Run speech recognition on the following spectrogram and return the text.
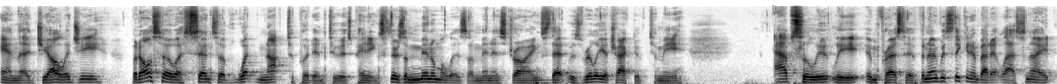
and the geology, but also a sense of what not to put into his paintings. There's a minimalism in his drawings that was really attractive to me. Absolutely impressive. And I was thinking about it last night.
